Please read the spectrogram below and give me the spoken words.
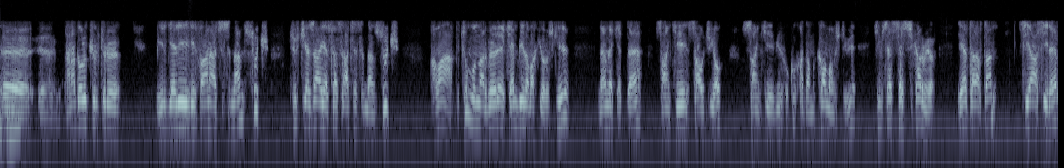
e, e, Anadolu kültürü, bilgeliği, irfanı açısından suç, Türk ceza yasası açısından suç. Ama bütün bunlar böyleyken bir de bakıyoruz ki memlekette sanki savcı yok, sanki bir hukuk adamı kalmamış gibi kimse ses çıkarmıyor. Diğer taraftan siyasiler,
